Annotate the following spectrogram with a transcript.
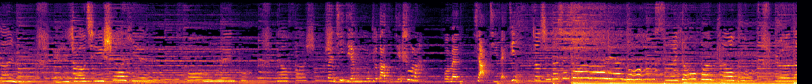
兰容，月照青山夜。本期节目就到此结束了，我们下期再见。掌心的线断了联络，似幽魂飘过，惹来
